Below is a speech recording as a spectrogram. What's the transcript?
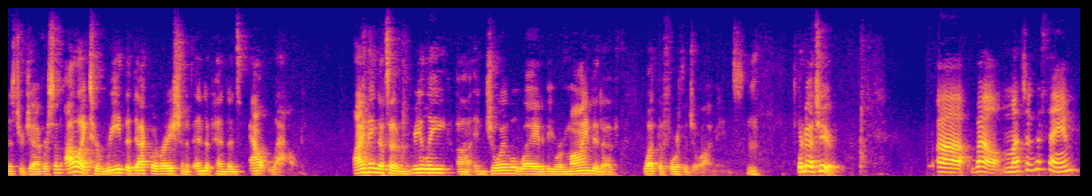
Mr. Jefferson. I like to read the Declaration of Independence out loud. I think that's a really uh, enjoyable way to be reminded of what the Fourth of July means. Hmm. What about you? Uh, well, much of the same.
